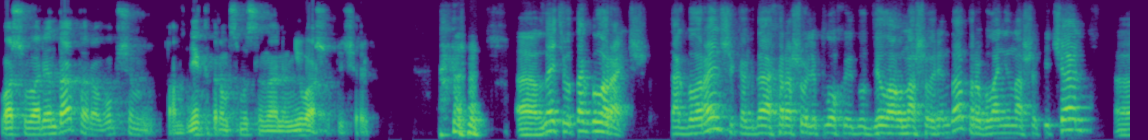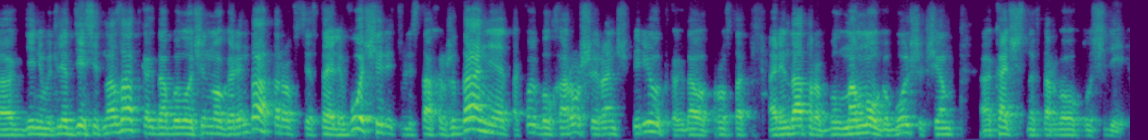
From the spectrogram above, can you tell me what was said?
вашего арендатора, в общем, там, в некотором смысле, наверное, не ваша печаль. А, знаете, вот так было раньше. Так было раньше, когда хорошо или плохо идут дела у нашего арендатора, была не наша печаль, э, где-нибудь лет 10 назад, когда было очень много арендаторов, все стояли в очередь, в листах ожидания. Такой был хороший раньше период, когда вот просто арендаторов было намного больше, чем э, качественных торговых площадей.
